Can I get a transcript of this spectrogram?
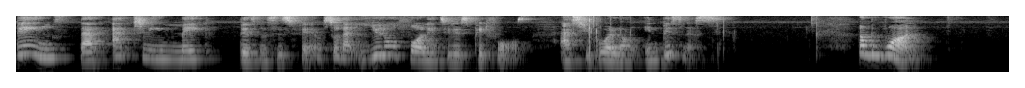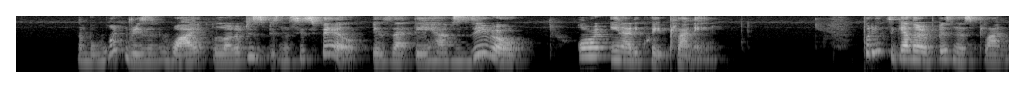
things that actually make businesses fail so that you don't fall into these pitfalls as you go along in business. Number one, number one reason why a lot of these businesses fail is that they have zero or inadequate planning. Putting together a business plan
